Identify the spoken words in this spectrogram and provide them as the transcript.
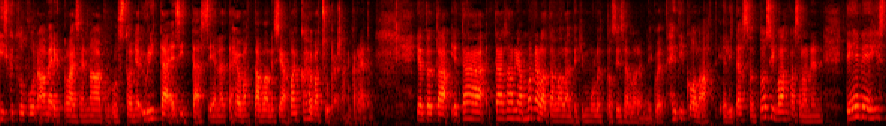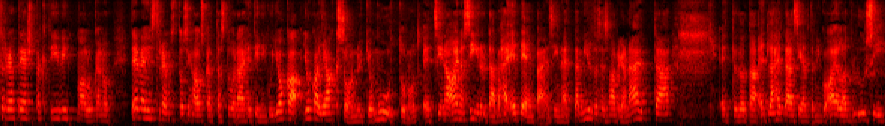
50-luvun amerikkalaiseen naapurustoon ja yrittää esittää siellä, että he ovat tavallisia, vaikka he ovat supersankareita. Ja, tota, ja tämä, tämä sarja on monella tavalla jotenkin mulle tosi sellainen, niin kuin, että heti kolahti. Eli tässä on tosi vahva sellainen TV-historiaperspektiivi. Mä oon lukenut TV-historiaa, mutta tosi hauska, että tässä tuodaan heti niin kuin joka, joka jakso on nyt jo muuttunut. Että siinä aina siirrytään vähän eteenpäin siinä, että miltä se sarja näyttää. Että, tota, että lähdetään sieltä niin kuin I Love Lucy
